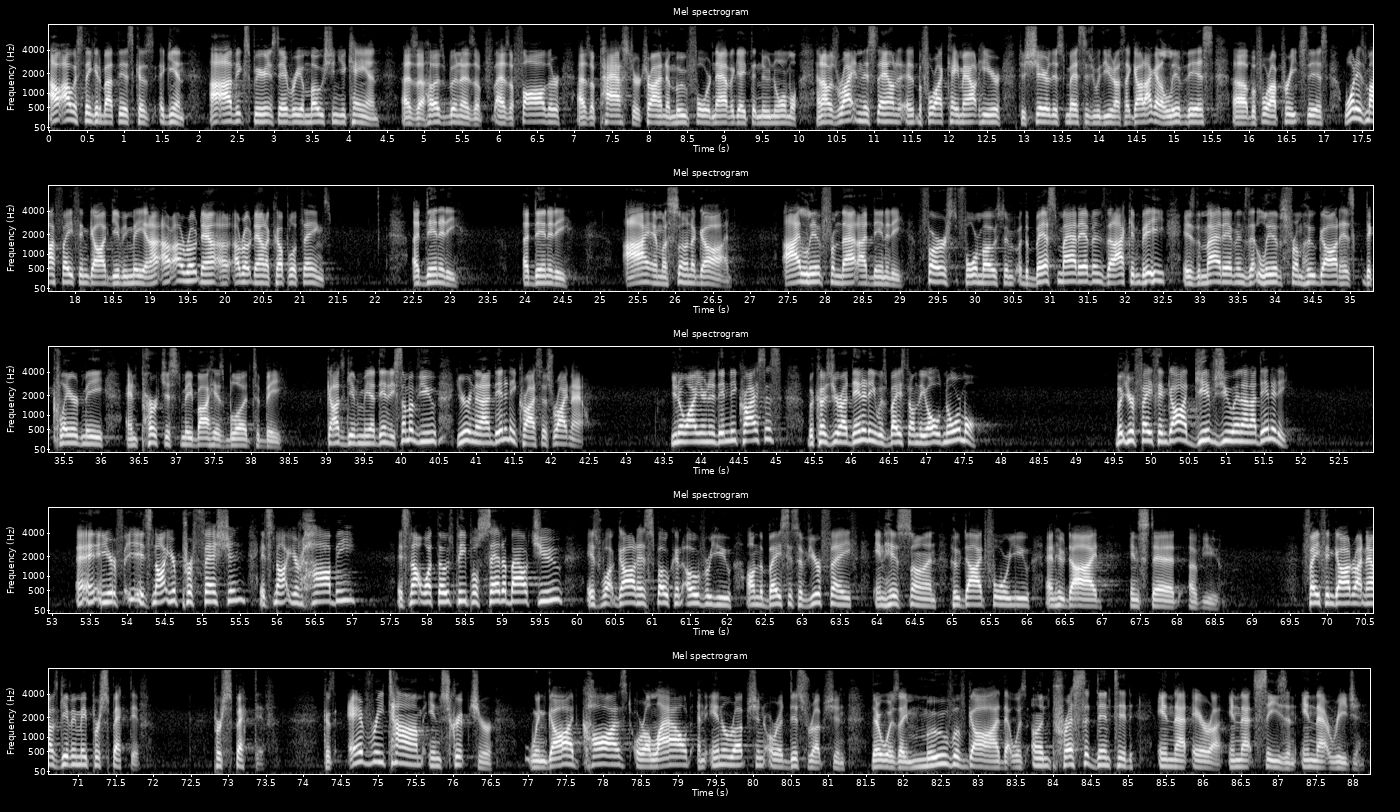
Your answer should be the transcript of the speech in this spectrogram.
I, I was thinking about this because, again, I, have experienced every emotion you can as a husband, as a, as a father, as a pastor, trying to move forward, navigate the new normal. And I was writing this down uh, before I came out here to share this message with you. And I said, God, I got to live this uh, before I preach this. What is my faith in God giving me? And I, I, wrote down, I wrote down a couple of things identity. Identity. I am a son of God. I live from that identity first, foremost. And the best Matt Evans that I can be is the Matt Evans that lives from who God has declared me and purchased me by his blood to be. God's given me identity. Some of you, you're in an identity crisis right now. You know why you're in an identity crisis? Because your identity was based on the old normal. But your faith in God gives you an identity. And it's not your profession, it's not your hobby, it's not what those people said about you, it's what God has spoken over you on the basis of your faith in His Son who died for you and who died instead of you. Faith in God right now is giving me perspective. Perspective. Because every time in Scripture, when God caused or allowed an interruption or a disruption, there was a move of God that was unprecedented in that era, in that season, in that region.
